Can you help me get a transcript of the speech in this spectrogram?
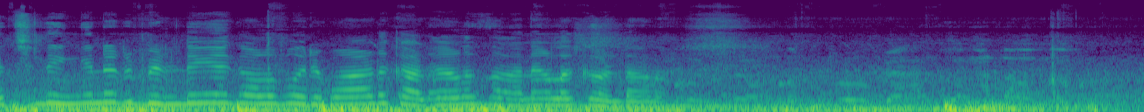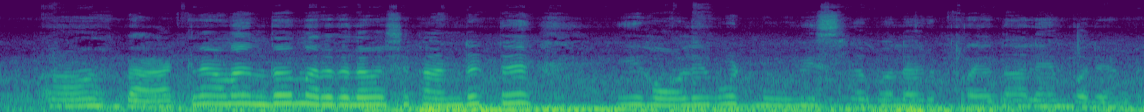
ആക്ച്വലി ഇങ്ങനെ ഒരു ബിൽഡിംഗ് ഒക്കെ ഒരുപാട് കടകളും സാധനങ്ങളൊക്കെ ഉണ്ടാവണം. ആ ബാക്കിലാണോ എന്താണെന്ന് അറിയത്തില്ല. പക്ഷെ കണ്ടിട്ട് ഈ ഹോളിവുഡ് മൂവീസിലെ പോലെ ഒരു പ്രേതാലയം പോലെയുണ്ട്.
